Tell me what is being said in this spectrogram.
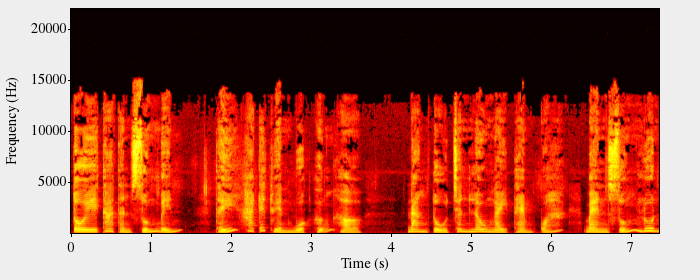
Tôi tha thần xuống bến, thấy hai cái thuyền buộc hững hở, đang tù chân lâu ngày thèm quá, bèn xuống luôn,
